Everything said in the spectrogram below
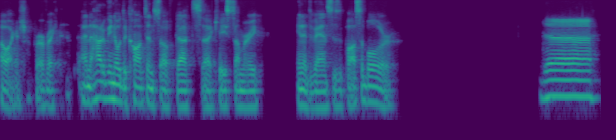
Oh, I gotcha. Perfect. And how do we know the contents of that uh, case summary in advance? Is it possible or? The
